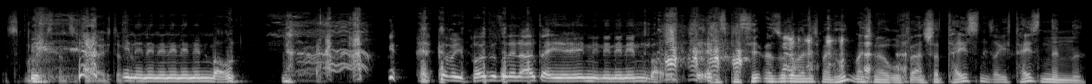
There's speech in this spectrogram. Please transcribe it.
Das macht das Ganze viel leichter. In, in, in, in, in, Inbound. Können wir die Folge so nennen, Alter? In, in, in, in, Inbound. Das passiert mir sogar, wenn ich meinen Hund manchmal rufe. Anstatt Tyson sage ich Tyson nenne.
